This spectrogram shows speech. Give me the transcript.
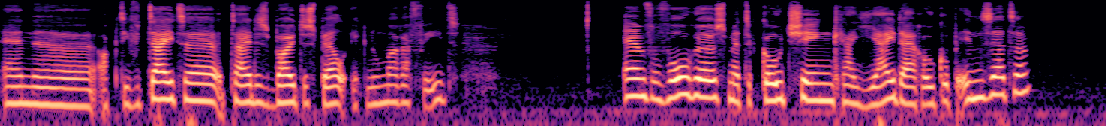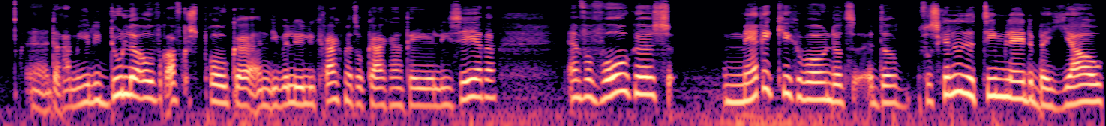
En uh, activiteiten tijdens buitenspel, ik noem maar even iets. En vervolgens met de coaching ga jij daar ook op inzetten. daar hebben jullie doelen over afgesproken en die willen jullie graag met elkaar gaan realiseren. En vervolgens merk je gewoon dat er verschillende teamleden bij jou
